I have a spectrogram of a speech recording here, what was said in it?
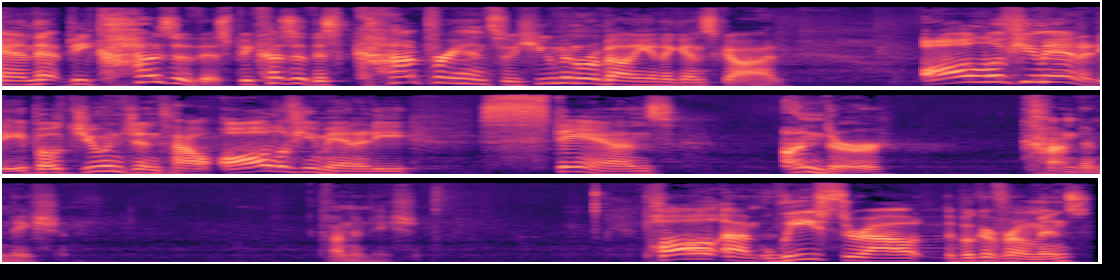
And that because of this, because of this comprehensive human rebellion against God, all of humanity, both Jew and Gentile, all of humanity stands under condemnation. Condemnation. Paul um, weaves throughout the book of Romans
